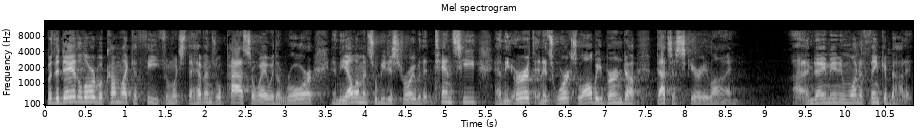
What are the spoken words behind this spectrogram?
But the day of the Lord will come like a thief, in which the heavens will pass away with a roar, and the elements will be destroyed with intense heat, and the earth and its works will all be burned up. That's a scary line. I don't even want to think about it.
